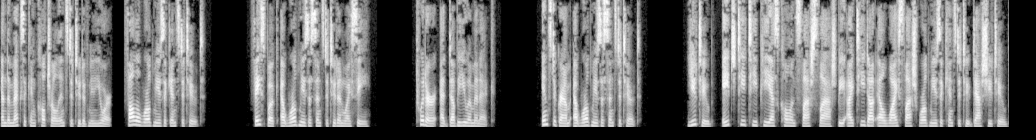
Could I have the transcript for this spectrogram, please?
and the Mexican Cultural Institute of New York. Follow World Music Institute. Facebook at World Music Institute NYC. Twitter at WMINYC. Instagram at World Music Institute. YouTube, https bit.ly slash world music institute YouTube.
